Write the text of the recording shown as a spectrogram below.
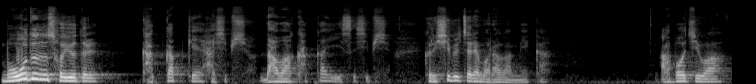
모든 소유들 가깝게 하십시오. 나와 가까이 있으십시오. 그리고 11절에 뭐라고 합니까? 아버지와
